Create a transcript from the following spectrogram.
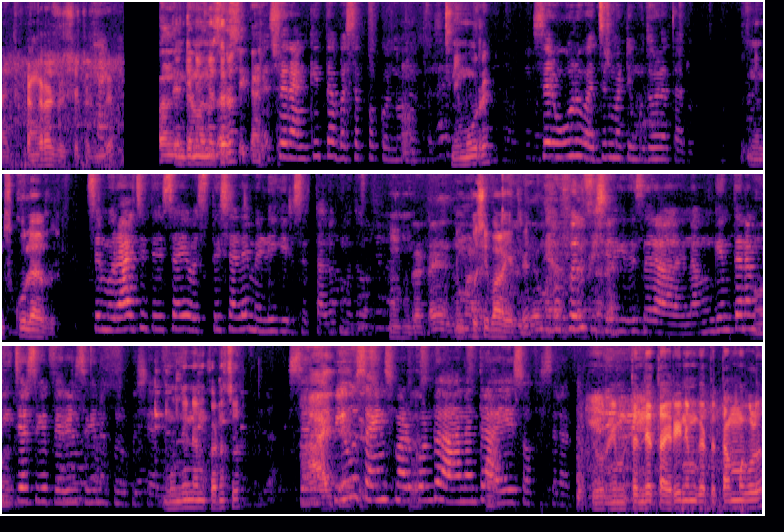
ಆಯ್ತು. ಕಂಗ್ರ್ಯಾಚುಲೇಷನ್ ನಿಮಗೆ. ನಿಮ್ಗೆ ನಿಮ್ಮ ಹೆಸರು? ಸರ್ ಅಂಕಿತಾ ಬಸಪ್ಪ ಕೊನ್ನೂರು ಅಂತ. ನಿಮ್ಮ ಊರು? ಸರ್ ಊರು ವಜ್ರಮಟ್ಟಿ ಮುದೋಳ ತಾಲೂಕು. ನಿಮ್ಮ ಸ್ಕೂಲ್ ಯಾವ್ದು? ಸರ್ ಮೊರಾರ್ಜಿ ದೇಸಾಯಿ ವಸತಿ ಶಾಲೆ ಮೆಳ್ಳಿಗಿರಿ ಸರ್ ತಾಲೂಕು ಮುಧೋಳ ನಿಮ್ಮ ಖುಷಿ ಭಾಳ ಆಗೈತೆ ಫುಲ್ ಖುಷಿಯಾಗಿದೆ ಸರ್. ನಮಗಿಂತ ನಮ್ಮ ಟೀಚರ್ಸ್ಗೆ ಪೇರೆಂಟ್ಸ್ಗೆ ಫುಲ್ ಖುಷಿಯಾಗಿದೆ ಮುಂದಿನ ನಿಮ್ಮ ಕನಸು? ಸರ್ ಪಿ ಯು ಸೈನ್ಸ್ ಮಾಡ್ಕೊಂಡು ಆ ನಂತರ ಐ ಎ ಎಸ್ ಆಫೀಸರ್ ಆಗ್ಬೇಕು. ಇವ್ರು ನಿಮ್ಮ ತಂದೆ ತಾಯಿ ರೀ ನಿಮ್ಗೆ ತಮ್ಮಗಳು?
